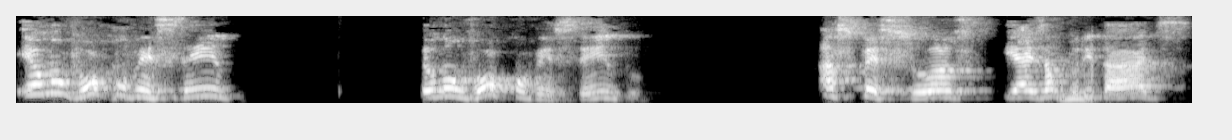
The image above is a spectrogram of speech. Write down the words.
eu não vou convencendo, eu não vou convencendo as pessoas e as autoridades.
